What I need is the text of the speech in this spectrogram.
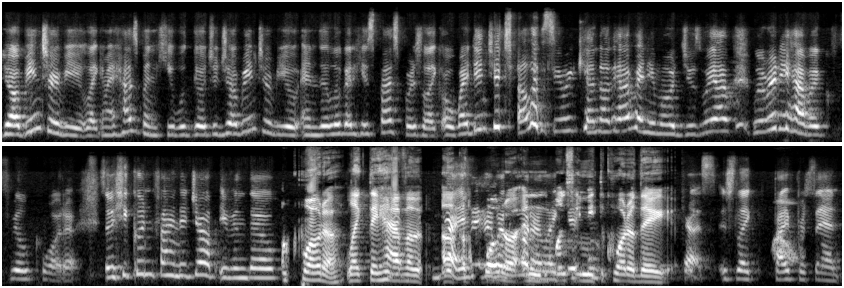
job interview. Like my husband he would go to job interview and they look at his passports like oh why didn't you tell us we cannot have any more jews we have we already have a full quota. So he couldn't find a job even though a quota. Like they have a, yeah, a, a quota, a quota and like once they meet the quota they yes it's like five percent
